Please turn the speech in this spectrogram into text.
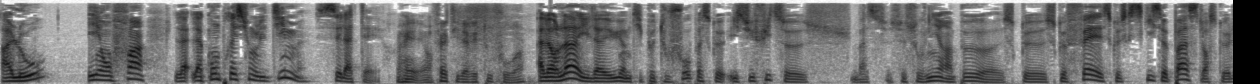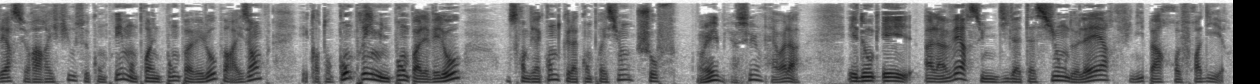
à l'eau, et enfin, la, la compression ultime, c'est la Terre. Oui, en fait, il avait tout faux. Hein. Alors là, il a eu un petit peu tout faux parce qu'il suffit de se, bah, se, se, souvenir un peu euh, ce que ce que fait, ce que ce qui se passe lorsque l'air se raréfie ou se comprime. On prend une pompe à vélo, par exemple, et quand on comprime une pompe à vélo, on se rend bien compte que la compression chauffe. Oui, bien sûr. Et voilà. Et donc, et à l'inverse, une dilatation de l'air finit par refroidir.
